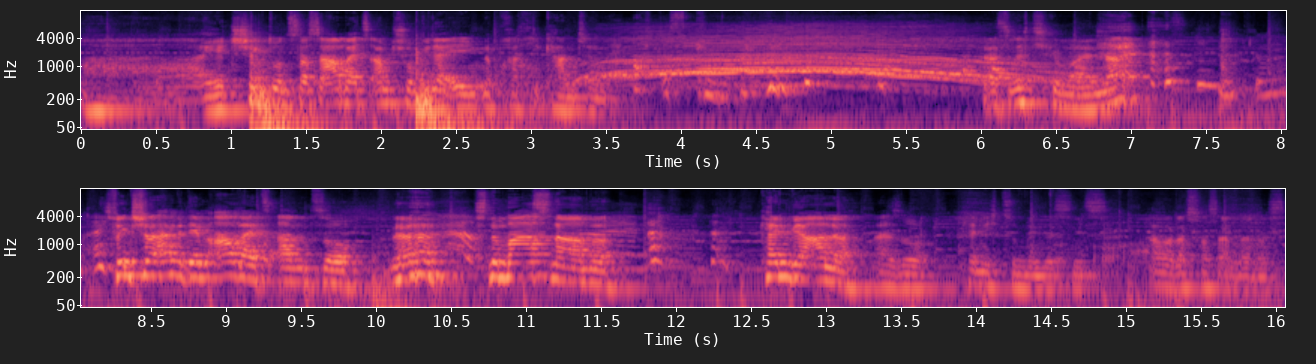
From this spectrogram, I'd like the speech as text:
Ah, jetzt schickt uns das Arbeitsamt schon wieder irgendeine Praktikantin. Das ist richtig gemein, ne? Gemein. Es fängt schon an mit dem Arbeitsamt so. Ne? Ist eine Maßnahme. Kennen wir alle. Also, kenne ich zumindest. Aber das ist was anderes.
